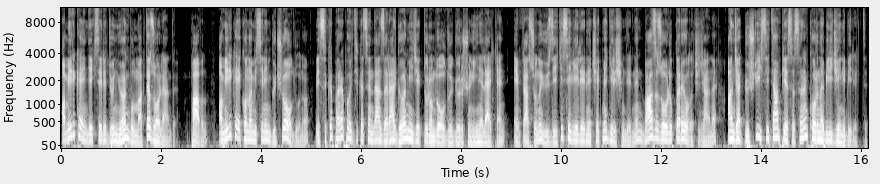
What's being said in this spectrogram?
Amerika endeksleri dün yön bulmakta zorlandı. Powell, Amerika ekonomisinin güçlü olduğunu ve sıkı para politikasından zarar görmeyecek durumda olduğu görüşünü yinelerken, enflasyonu %2 seviyelerine çekme girişimlerinin bazı zorluklara yol açacağını ancak güçlü istihdam piyasasının korunabileceğini belirtti.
